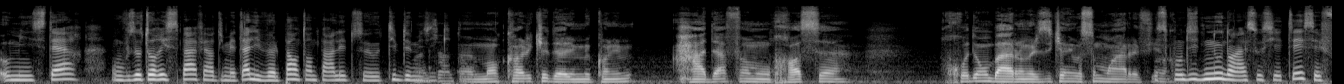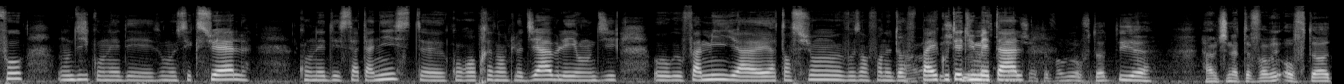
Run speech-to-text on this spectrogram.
au ministère, on vous autorise pas à faire du métal, ils veulent pas entendre parler de ce type de musique. ما کاری که داریم میکنیم هدفمون خاصه خودمون برنامه ریزی کنیم واسه معرفی Ce qu'on dit de nous dans la société, c'est faux. On dit qu'on est des homosexuels, qu'on est des satanistes, euh, qu'on représente le diable et on dit aux, aux familles euh, attention, vos enfants ne doivent pas écouter du métal. همچین اتفاقی افتاد دیگه همچین اتفاقی افتاد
